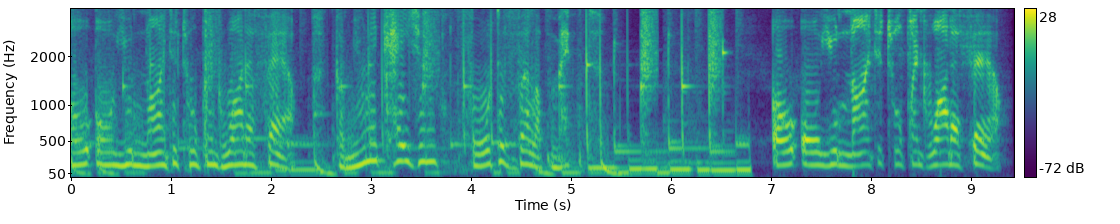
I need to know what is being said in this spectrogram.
OOU 92.1 FM, communication for development. OOU 92.1 FM.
